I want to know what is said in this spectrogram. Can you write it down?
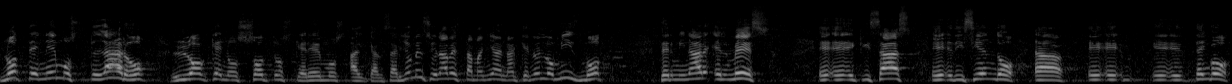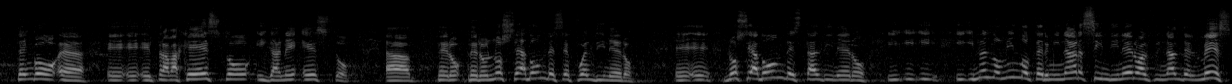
no tenemos claro lo que nosotros queremos alcanzar. Yo mencionaba esta mañana que no es lo mismo terminar el mes eh, eh, eh, quizás diciendo, ah, tengo, tengo, trabajé esto y gané esto, ah, pero, pero no sé a dónde se fue el dinero. no sé a dónde está el dinero. Y, y, no es lo mismo terminar sin dinero al final del mes,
